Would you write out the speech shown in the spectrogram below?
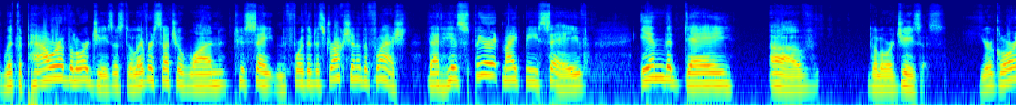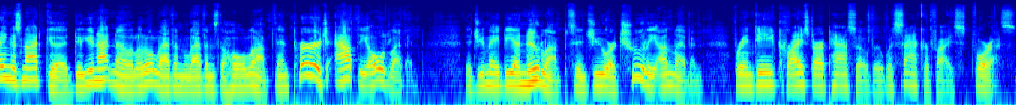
with the power of the Lord Jesus, deliver such a one to Satan for the destruction of the flesh, that his spirit might be saved in the day of the Lord Jesus. Your glorying is not good. Do you not know a little leaven leavens the whole lump? Then purge out the old leaven, that you may be a new lump, since you are truly unleavened. For indeed Christ our Passover was sacrificed for us.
